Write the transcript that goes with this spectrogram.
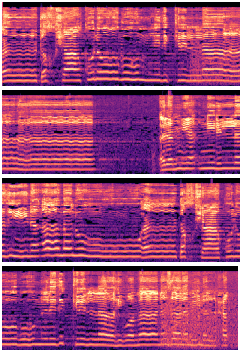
أن تخشع قلوبهم لذكر الله؟ ألم يأن للذين آمنوا أن تخشع قلوبهم لذكر الله وما نزل من الحق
